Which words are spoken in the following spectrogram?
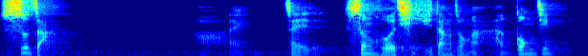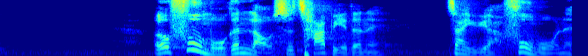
师长啊，哎，在生活起居当中啊，很恭敬。而父母跟老师差别的呢，在于啊，父母呢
